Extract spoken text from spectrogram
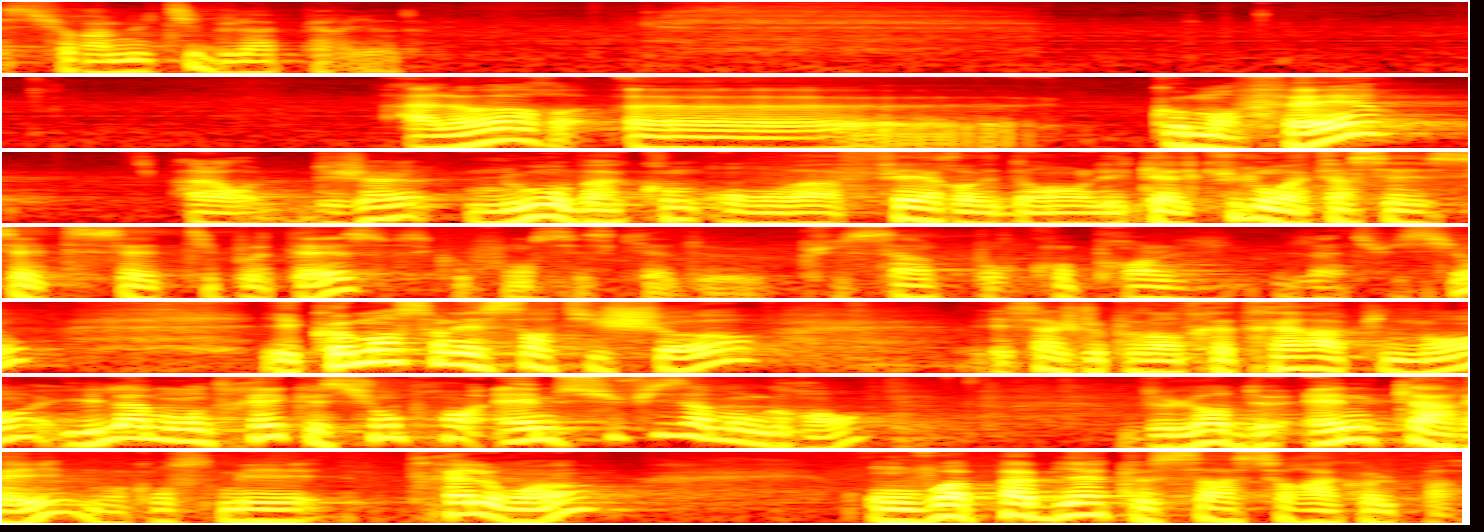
sur un multiple de la période. Alors, euh, comment faire? Alors déjà, nous, on va, faire dans les calculs, on va faire cette, hypothèse, parce qu'au fond, c'est ce qu'il y a de plus simple pour comprendre l'intuition. Et comment s'en est sorti Shor Et ça, je le présenterai très rapidement. Il a montré que si on prend m suffisamment grand, de l'ordre de n carré, donc on se met très loin, on ne voit pas bien que ça ne se racole pas.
